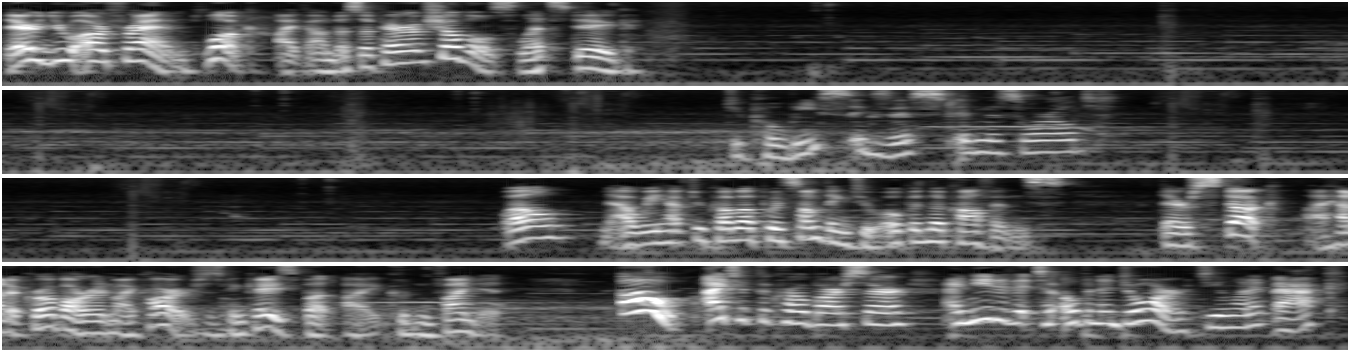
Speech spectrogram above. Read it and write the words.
There you are, friend. Look, I found us a pair of shovels. Let's dig. Do police exist in this world? Well, now we have to come up with something to open the coffins. They're stuck. I had a crowbar in my car just in case, but I couldn't find it. Oh, I took the crowbar, sir. I needed it to open a door. Do you want it back?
